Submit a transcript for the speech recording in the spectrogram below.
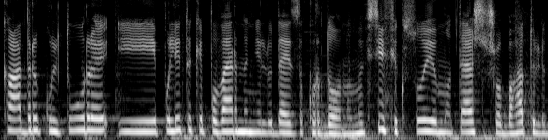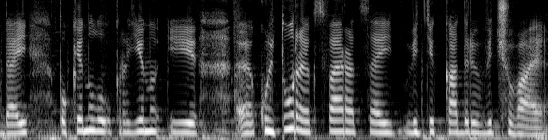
кадри культури і політики повернення людей за кордону. Ми всі фіксуємо те, що багато людей покинуло Україну, і культура як сфера цей відтік кадрів відчуває.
